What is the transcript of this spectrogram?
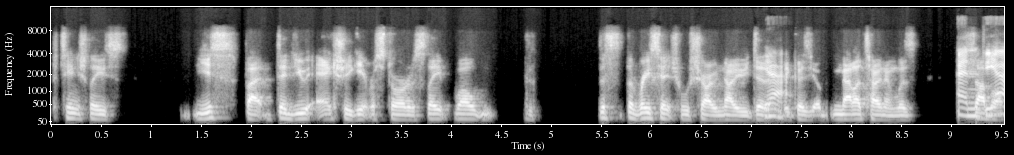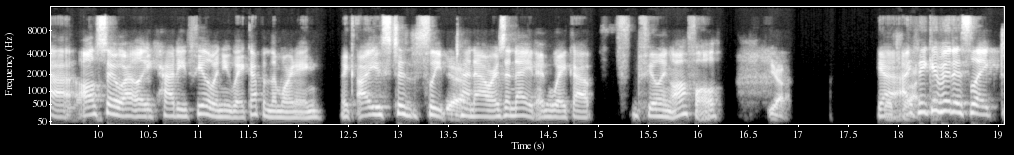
potentially yes, but did you actually get restorative sleep? Well, this the research will show no, you didn't Yeah. because your melatonin was And suboptimal. yeah, also, I like, how do you feel when you wake up in the morning? Like, I used to sleep Yeah. 10 hours a night and wake up feeling awful. Yeah. Yeah. That's I think of it as like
